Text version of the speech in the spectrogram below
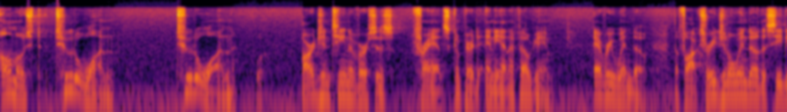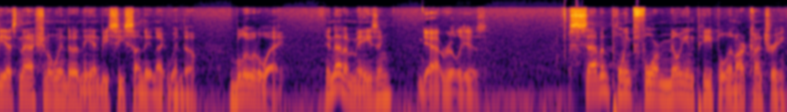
almost two to one, two to one, Argentina versus France compared to any NFL game. Every window, the Fox regional window, the CBS national window, and the NBC Sunday night window, blew it away. Isn't that amazing? Yeah, it really is. 7.4 million people in our country,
